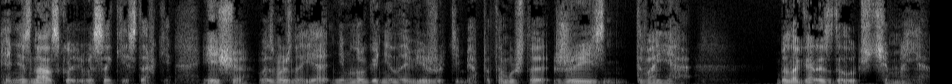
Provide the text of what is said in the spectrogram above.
Я не знал, сколь высоки ставки. И еще, возможно, я немного ненавижу тебя, потому что жизнь твоя была гораздо лучше, чем моя.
